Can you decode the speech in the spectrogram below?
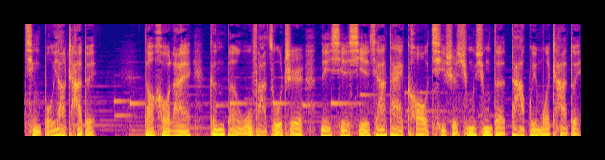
请不要插队。”到后来，根本无法阻止那些携家带口、气势汹汹的大规模插队。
